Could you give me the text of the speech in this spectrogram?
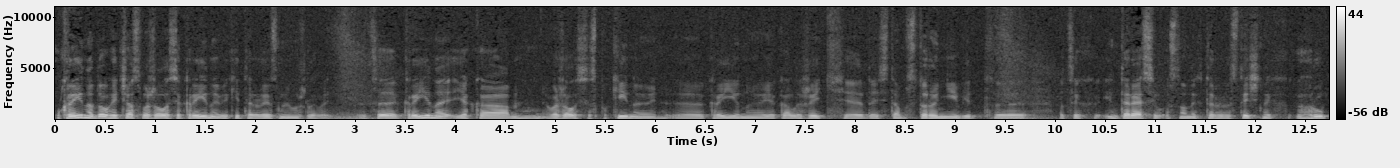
Україна довгий час вважалася країною, в якій тероризм неможливий. Це країна, яка вважалася спокійною е, країною, яка лежить е, десь там в стороні від е, оцих інтересів основних терористичних груп,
